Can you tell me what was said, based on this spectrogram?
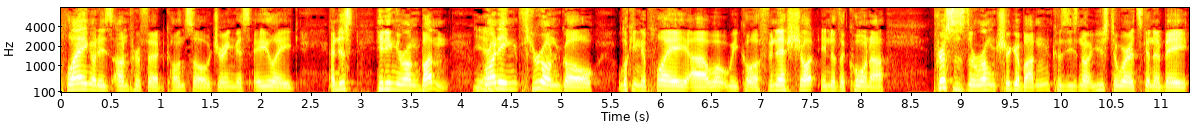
playing on his unpreferred console during this E League and just hitting the wrong button, Yeah. running through on goal, looking to play uh, what we call a finesse shot into the corner, presses the wrong trigger button because he's not used to where it's going to be,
